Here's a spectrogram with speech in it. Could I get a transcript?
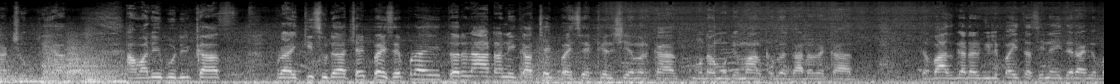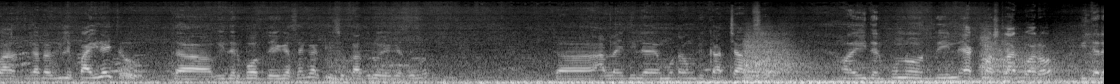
লাখ শুক্রিয়া। আমার এই বডির কাজ প্রায় কিছুটা চাই পাইছে প্রায় ধরেন আটানি কাজ চাই পাইছে ক্যালসিয়ামের কাজ মোটামুটি মাল খাবে গাডারের কাজ। তা বাস গাডার গিলে পাইতাছি না ঈদের আগে বাস গাডার গিলে পাই নাই তো তা ঈদের বদ্ধ হয়ে গেছে গা, কিছু কাজ রয়ে গেছিল তা আল্লাহ দিলে মোটামুটি কাজ চালছে। হয় ঈদের পনেরো দিন এক মাস লাগবে আরও ঈদের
